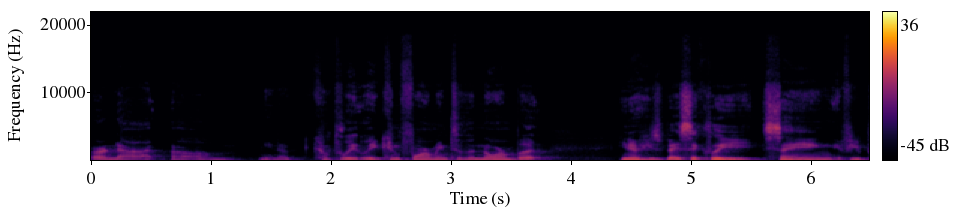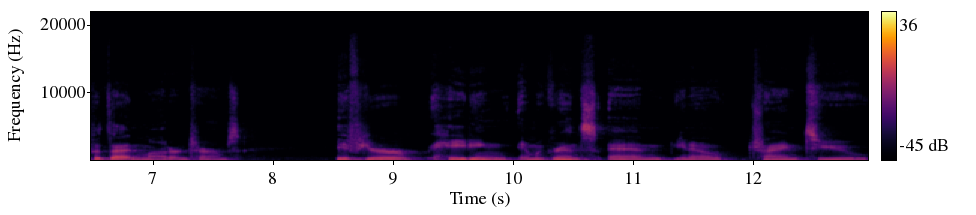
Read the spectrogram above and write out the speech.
are not, um, you know, completely conforming to the norm. But, you know, he's basically saying, if you put that in modern terms, if you're hating immigrants and you know trying to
